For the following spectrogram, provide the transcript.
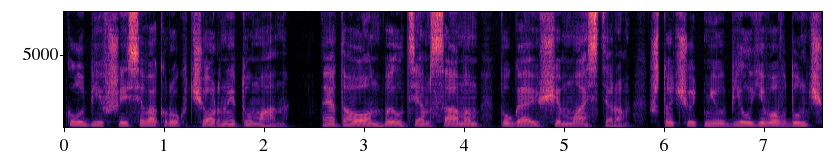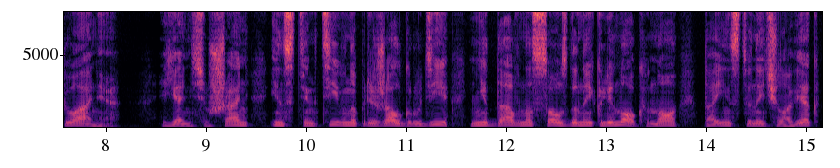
клубившийся вокруг черный туман. Это он был тем самым пугающим мастером, что чуть не убил его в Дунчуане. Янь Цюшань инстинктивно прижал к груди недавно созданный клинок, но таинственный человек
